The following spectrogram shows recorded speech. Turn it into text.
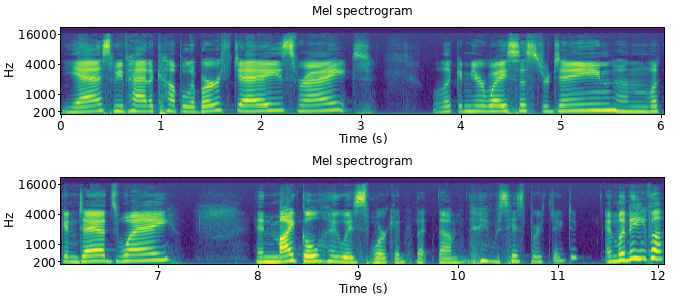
Yes, we've had a couple of birthdays, right? Looking your way, Sister Dean, and looking Dad's way. And Michael, who is working, but um, it was his birthday too. And Leneva,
